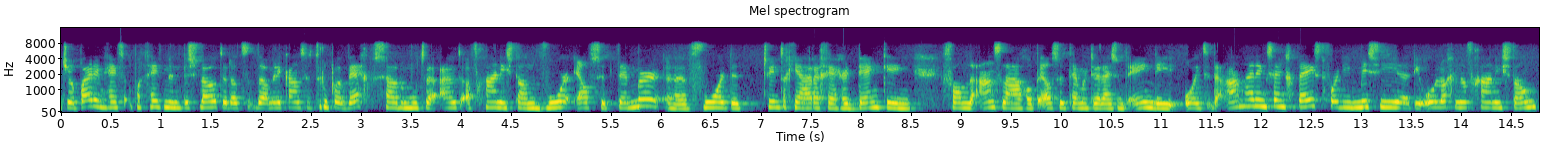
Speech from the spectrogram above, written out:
Joe Biden heeft op een gegeven moment besloten dat de Amerikaanse troepen weg zouden moeten uit Afghanistan voor 11 september. Uh, voor de 20-jarige herdenking van de aanslagen op 11 september 2001, die ooit de aanleiding zijn geweest voor die missie, uh, die oorlog in Afghanistan.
